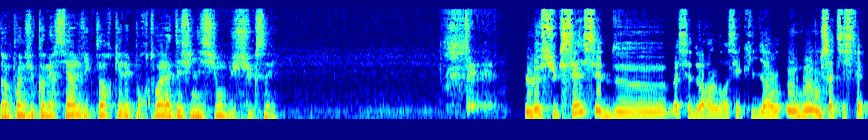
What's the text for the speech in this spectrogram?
D'un point de vue commercial, Victor, quelle est pour toi la définition du succès? Le succès, c'est de, bah, de rendre ses clients heureux ou satisfaits.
